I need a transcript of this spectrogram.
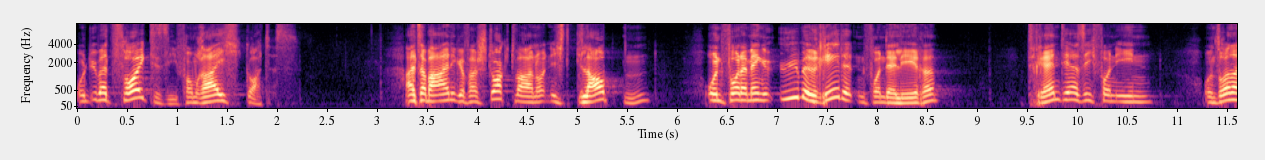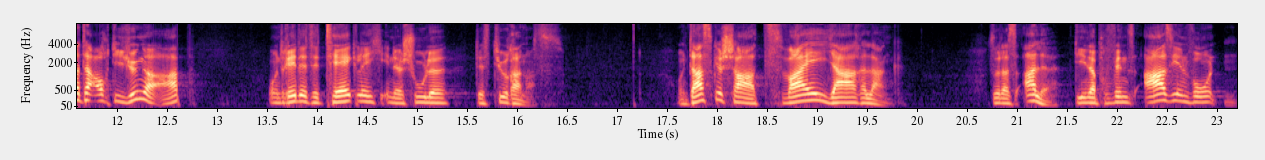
und überzeugte sie vom Reich Gottes. Als aber einige verstockt waren und nicht glaubten und vor der Menge übel redeten von der Lehre, trennte er sich von ihnen und sonderte auch die Jünger ab und redete täglich in der Schule des Tyrannos. Und das geschah zwei Jahre lang, sodass alle, die in der Provinz Asien wohnten,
